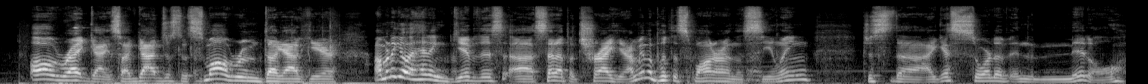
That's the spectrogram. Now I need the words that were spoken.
Alright guys, so I've got just a small room dug out here. I'm going to go ahead and give this uh, setup a try here. I'm going to put the spawner on the ceiling, just uh, I guess sort of in the middle,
